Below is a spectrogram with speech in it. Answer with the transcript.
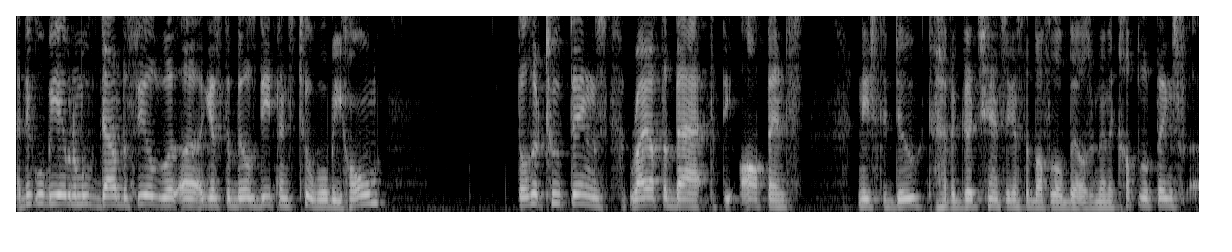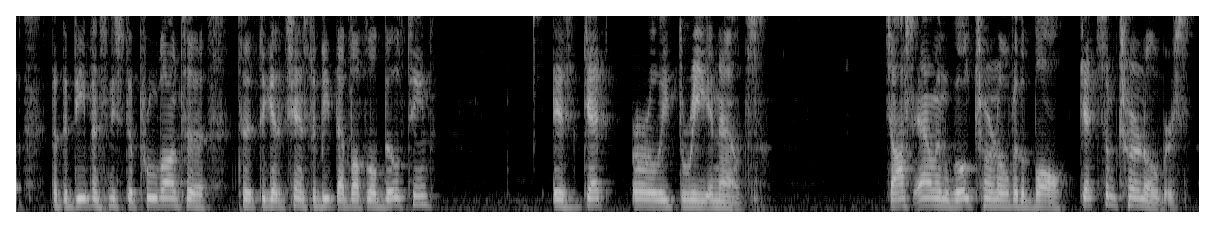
I think we'll be able to move down the field with, uh, against the Bills defense too. We'll be home. Those are two things right off the bat that the offense needs to do to have a good chance against the Buffalo Bills, and then a couple of things uh, that the defense needs to prove on to to, to get a chance to beat that Buffalo Bills team is get early three and outs. Josh Allen will turn over the ball. Get some turnovers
